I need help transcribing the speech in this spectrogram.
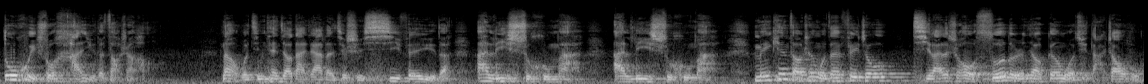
都会说韩语的早上好。那我今天教大家的就是西非语的阿里舒呼玛，阿里舒呼玛。每天早晨我在非洲起来的时候，所有的人要跟我去打招呼，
